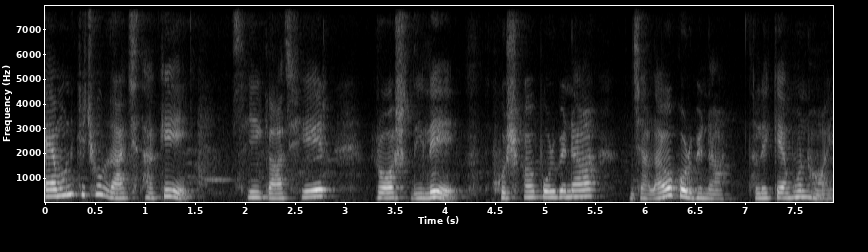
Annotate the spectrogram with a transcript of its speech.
এমন কিছু গাছ থাকে, সেই গাছের রস দিলে ফোসকাও পড়বে না, জ্বালাও করবে না, তাহলে কেমন হয়?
